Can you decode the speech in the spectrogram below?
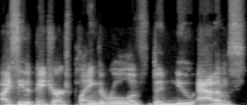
I see the patriarchs playing the role of the new Adams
